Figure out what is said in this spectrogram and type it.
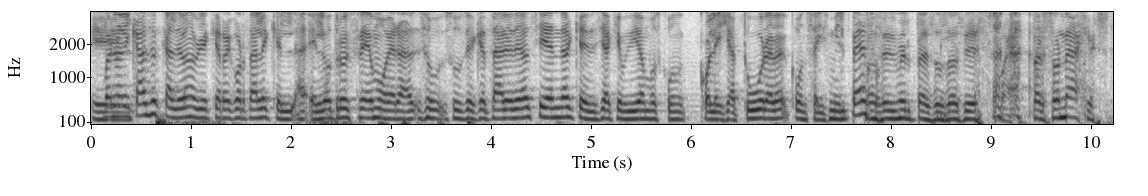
Eh, bueno, en el caso de Calderón habría que recordarle que el, otro extremo era su, secretario de Hacienda que decía que vivíamos con colegiatura con 6 mil pesos. Con 6 mil pesos, así es. Bueno, personajes.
